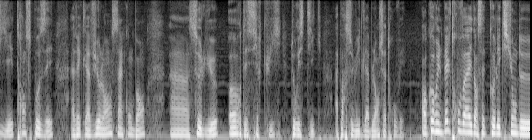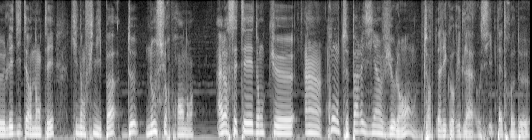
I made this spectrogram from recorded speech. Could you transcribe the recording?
y est transposé avec la violence incombant à ce lieu hors des circuits touristiques, à part celui de la Blanche à trouver. Encore une belle trouvaille dans cette collection de l'éditeur nantais qui n'en finit pas de nous surprendre. Alors c'était donc euh, un conte parisien violent, une sorte d'allégorie de la aussi peut-être de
